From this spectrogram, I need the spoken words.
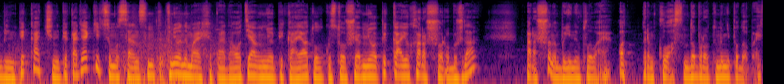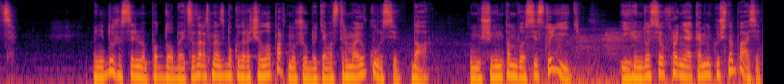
Блін, пікать чи не пікать, який в цьому сенс? Ну так в нього немає хп, да? От я в нього пікаю, а толку з того, що я в нього пікаю, хорошо робиш, да? Хорошо на бої не впливає. От прям класно, добро, то мені подобається. Мені дуже сильно подобається. Зараз мене збоку, до речі, леопард може вбити, я вас тримаю в курсі. Да. Тому що він там досі стоїть. І він досі охороняє камінь на пасі.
